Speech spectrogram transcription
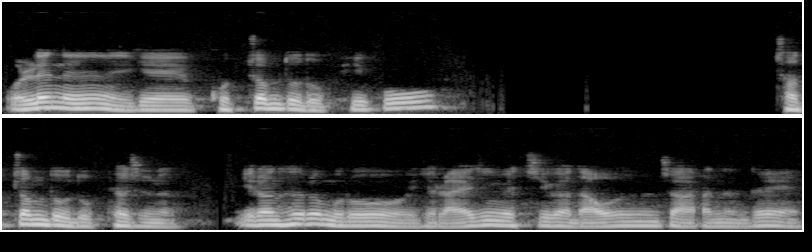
원래는 이게 고점도 높이고 저점도 높여주는 이런 흐름으로 이제 라이징 웨지가 나오는 줄 알았는데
